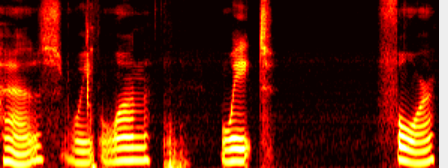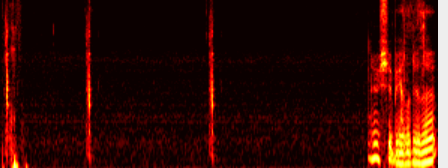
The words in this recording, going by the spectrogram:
has. Weight one. Weight four. I should be able to do that.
